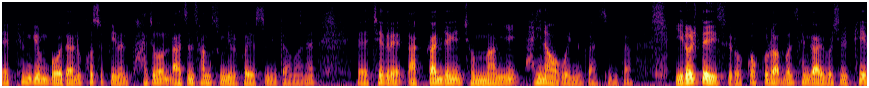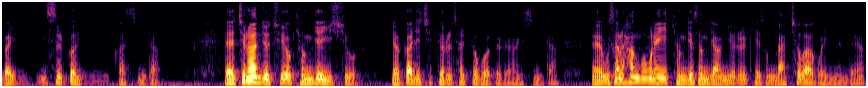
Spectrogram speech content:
예, 평균보다는 코스피는 다소 낮은 상승률을 보였습니다만은 예, 최근에 낙관적인 전망이 많이 나오고 있는 것 같습니다. 이럴 때일수록 거꾸로 한번 생각해 보실 피해가 있을 것 같습니다. 예, 지난주 주요 경제 이슈 몇 가지 지표를 살펴보도록 하겠습니다. 우선 한국은행이 경제 성장률을 계속 낮춰가고 있는데요.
